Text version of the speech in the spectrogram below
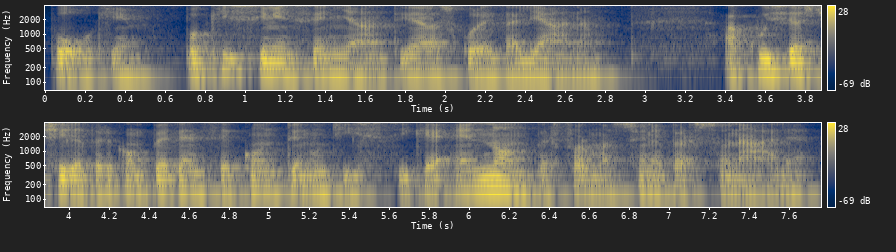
Pochi, pochissimi insegnanti nella scuola italiana, a cui si accede per competenze contenutistiche e non per formazione personale,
